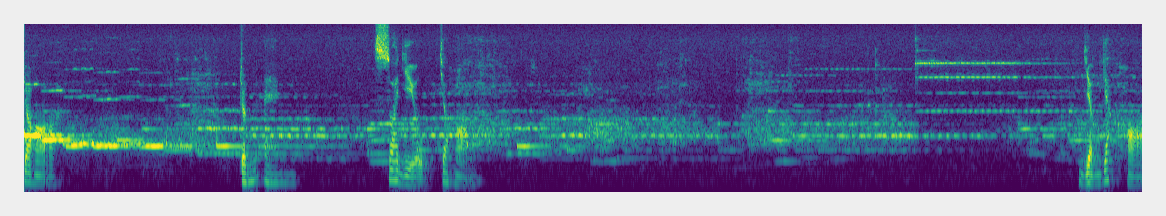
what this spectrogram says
cho họ. Trấn an xoa dịu cho họ. Dẫn dắt họ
